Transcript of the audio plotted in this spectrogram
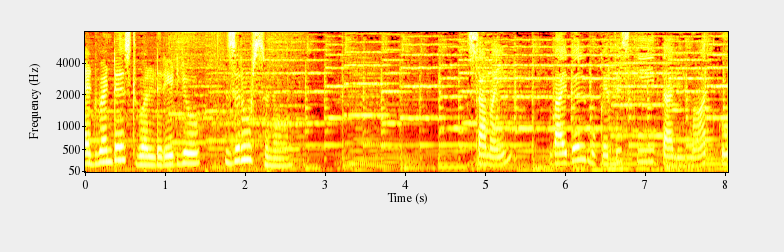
ਐਡਵੈਂਟਿਸਟ ਵਰਲਡ ਰੇਡੀਓ ਜ਼ਰੂਰ ਸੁਨੋ सामाइन बाइबल मुकदस की तालीमत को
